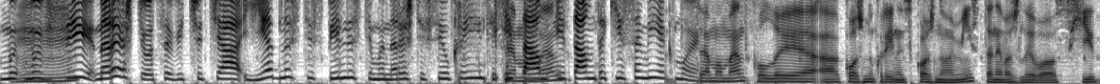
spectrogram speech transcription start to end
Ми, ми всі нарешті оце відчуття єдності, спільності. Ми нарешті всі українці, Це і там, і там такі самі, як ми. Це момент, коли а, кожен українець кожного міста, неважливо схід,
